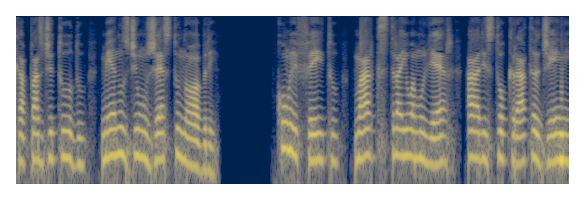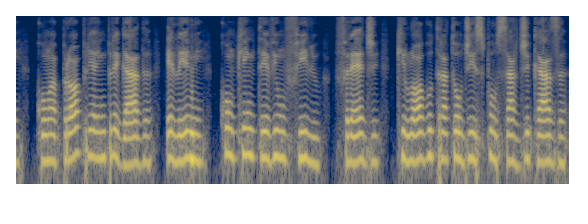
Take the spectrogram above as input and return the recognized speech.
capaz de tudo, menos de um gesto nobre. Com efeito, Marx traiu a mulher, a aristocrata Jane, com a própria empregada, Helene, com quem teve um filho, Fred, que logo tratou de expulsar de casa,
